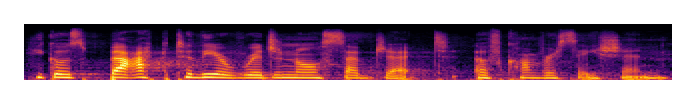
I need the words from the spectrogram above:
He goes back to the original subject of conversation.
